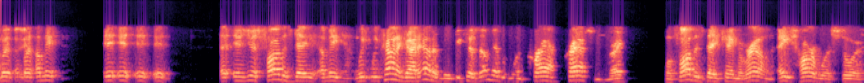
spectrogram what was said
but but I mean, it it it. it it's just Father's Day. I mean, we we kind of got out of it because I remember when craft craftsman, right? When Father's Day came around, H Hardware store,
